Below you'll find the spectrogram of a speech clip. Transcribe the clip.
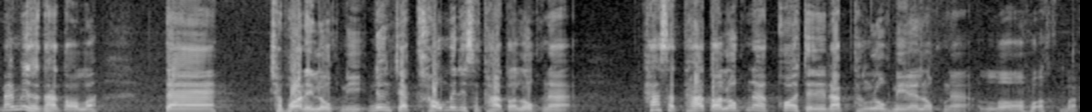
แม้ไม่ศรัทธาต่ออัลลอแต่เฉพาะในโลกนี้ เนื่องจากเขาไม่ได้ศรัทธาต่อโลกหน้า ถ้าศรัทธาต่อโลกหน้าก็จะได้รับทั้งโลกนี้และโลกหน้าอัลลอฮฺอักบัร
